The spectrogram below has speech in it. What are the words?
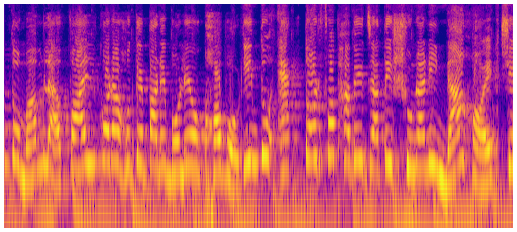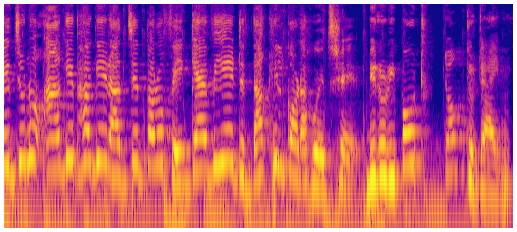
মামলা ফাইল করা হতে পারে বলেও খবর। কিন্তু একতরফা ভাবে যাতে শুনানি না হয়, সেজন্য আগে ভাগে রাজ্যের তরফে ক্যাভিয়েট দাখিল করা হয়েছে। Bureau report talk to time.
